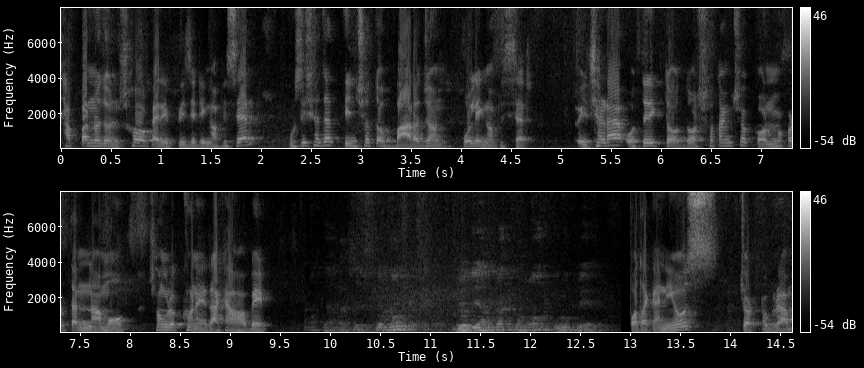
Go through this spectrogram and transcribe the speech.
ছাপ্পান্ন জন সহকারী প্রিজাইডিং অফিসার পঁচিশ হাজার তিনশত বারো জন পোলিং অফিসার। এছাড়া অতিরিক্ত দশ শতাংশ কর্মকর্তার নামও সংরক্ষণে রাখা হবে। পতাকা নিউজ চট্টগ্রাম।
